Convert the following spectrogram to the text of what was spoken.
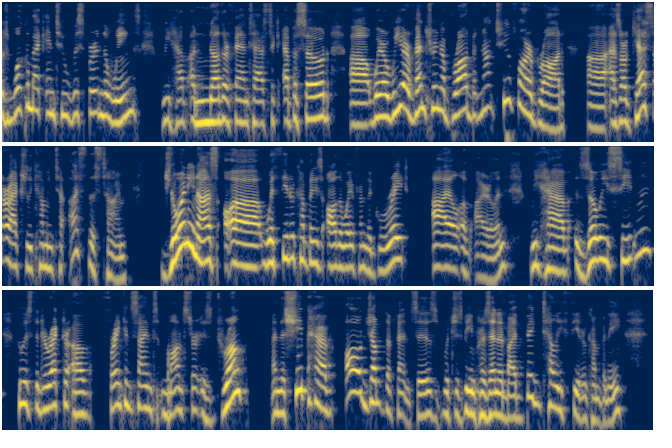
listeners, welcome back into Whisper in the Wings. We have another fantastic episode uh, where we are venturing abroad, but not too far abroad, uh, as our guests are actually coming to us this time. Joining us uh, with theater companies all the way from the great Isle of Ireland, we have Zoe Seaton, who is the director of Frankenstein's Monster is Drunk and the sheep have all jumped the fences, which is being presented by Big Telly Theater Company.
